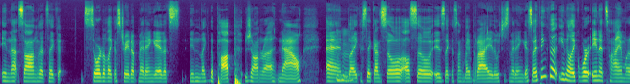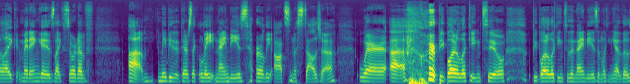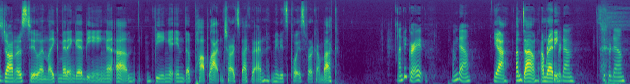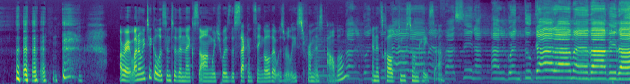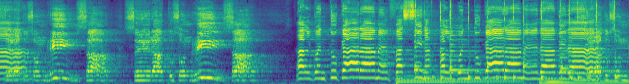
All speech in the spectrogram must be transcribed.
in that song that's like sort of like a straight up merengue that's in like the pop genre now. And like Se Cansó also is like a song by Bray, which is merengue. So I think that, you know, like we're in a time where like merengue is like sort of um maybe there's like late 90s early aughts nostalgia where uh where people are looking to people are looking to the 90s and looking at those genres too and like merengue being um being in the pop latin charts back then maybe it's poised for a comeback That'd be great. I'm down. Yeah, I'm down. I'm ready. Super down. Super down. All right, why don't we take a listen to the next song, which was the second single that was released from this album, and it's called Tu Sonrisa. Será tu sonrisa. Algo en tu cara me fascina, algo en tu cara me da Será tu sonrisa,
